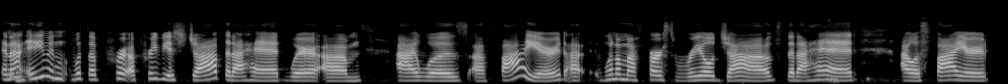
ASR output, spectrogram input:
and I mm-hmm. even with a pre- a previous job that I had where um I was uh, fired. I, one of my first real jobs that I mm. had, I was fired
